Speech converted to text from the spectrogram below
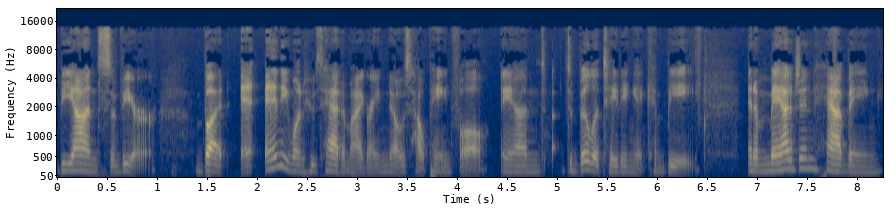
beyond severe, but a- anyone who's had a migraine knows how painful and debilitating it can be. And imagine having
